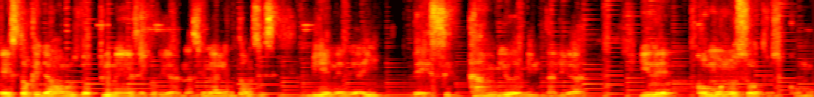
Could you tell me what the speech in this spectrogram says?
Esto que llamamos doctrina de seguridad nacional entonces viene de ahí, de ese cambio de mentalidad y de cómo nosotros como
